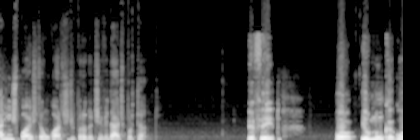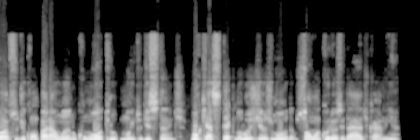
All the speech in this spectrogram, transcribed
a gente pode ter um corte de produtividade, portanto. Perfeito. Ó, eu nunca gosto de comparar um ano com outro muito distante, porque as tecnologias mudam. Só uma curiosidade, Carlinha,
